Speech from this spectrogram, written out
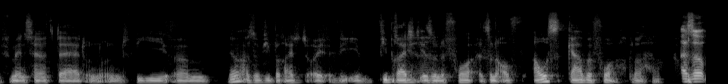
für Men's Health Dad und, und wie, ähm, ja, also wie bereitet, wie, wie bereitet ihr so eine, vor, so eine auf Ausgabe vor? Also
